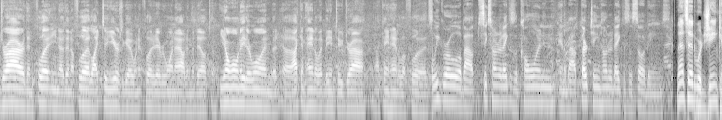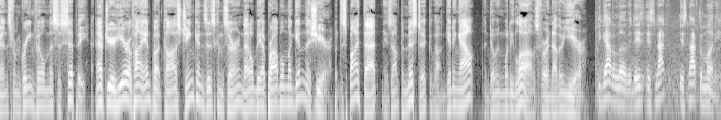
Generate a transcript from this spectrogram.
drier than flood, you know, than a flood like two years ago when it flooded everyone out in the delta. You don't want either one, but uh, I can handle it being too dry. I can't handle a flood. We grow about 600 acres of corn and about 1,300 acres of soybeans. That's Edward Jenkins from Greenville, Mississippi. After a year of high input costs, Jenkins is concerned that'll be a problem again this year. But despite that, he's optimistic about getting out and doing what he loves for another year. You gotta love it. It's not. It's not the money.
